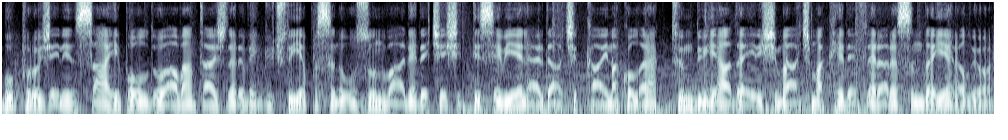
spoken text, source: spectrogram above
Bu projenin sahip olduğu avantajları ve güçlü yapısını uzun vadede çeşitli seviyelerde açık kaynak olarak tüm dünyada erişime açmak hedefler arasında yer alıyor.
